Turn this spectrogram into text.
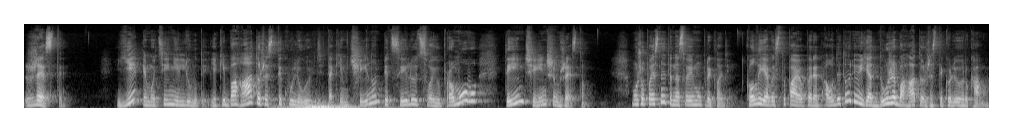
Жести. Є емоційні люди, які багато жестикулюють, таким чином підсилюють свою промову тим чи іншим жестом. Можу пояснити на своєму прикладі. Коли я виступаю перед аудиторією, я дуже багато жестикулюю руками.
